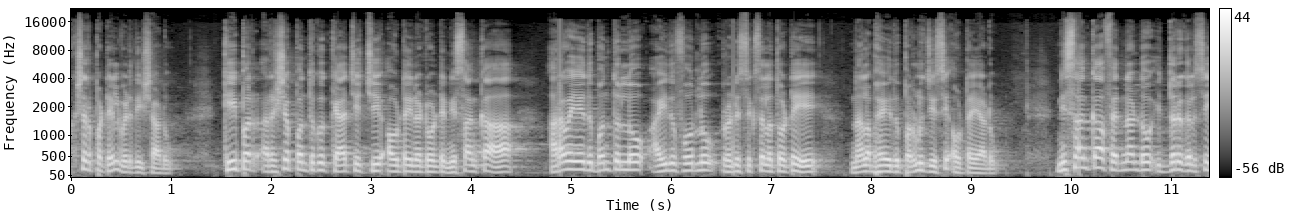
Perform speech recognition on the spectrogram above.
అక్షర్ పటేల్ విడదీశాడు. కీపర్ రిషబ్ పంత్కు క్యాచ్ ఇచ్చి అవుట్ అయినటువంటి నిశాంక అరవై ఐదు బంతుల్లో ఐదు ఫోర్లు రెండు సిక్స్లతోటి నలభై ఐదు పరుగులు చేసి అవుట్ అయ్యాడు. నిశాంక ఫెర్నాండో ఇద్దరు కలిసి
